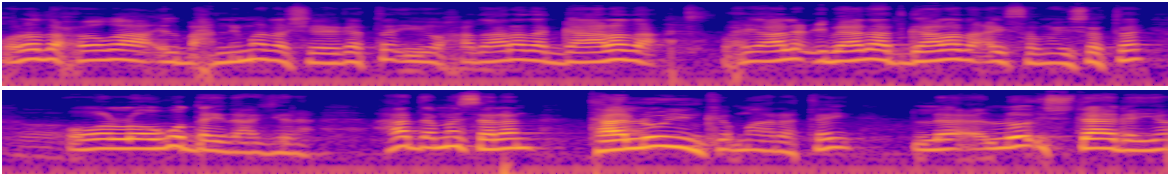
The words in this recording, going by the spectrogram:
qolada xoogaa ilbaxnimada sheegata iyo xadaarada gaalada waxyaale cibaadaad gaalada ay samaysatay oo loogu daydaa jira hadda masalan taalooyinka maaragtay loo istaagaya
